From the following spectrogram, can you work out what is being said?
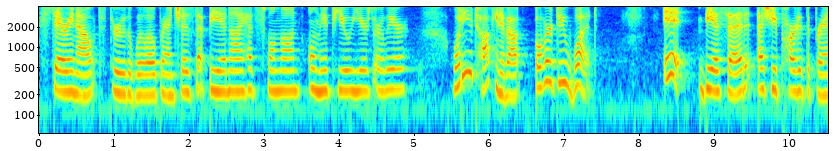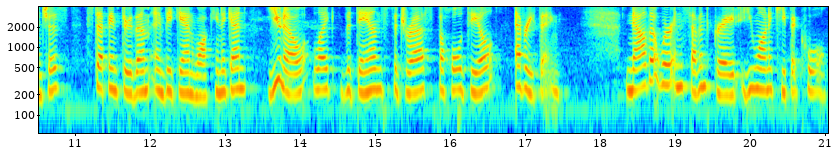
staring out through the willow branches that Bea and I had swung on only a few years earlier. What are you talking about? Overdo what? It, Bea said as she parted the branches, stepping through them and began walking again. You know, like the dance, the dress, the whole deal, everything. Now that we're in seventh grade, you want to keep it cool.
